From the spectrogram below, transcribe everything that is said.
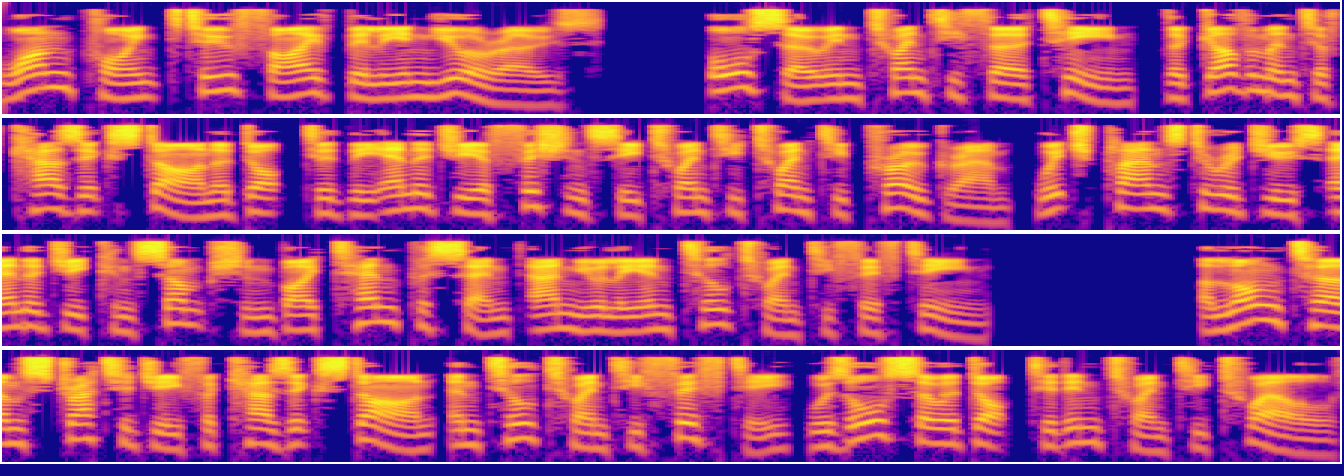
1.25 billion euros. Also in 2013, the government of Kazakhstan adopted the Energy Efficiency 2020 program, which plans to reduce energy consumption by 10% annually until 2015. A long-term strategy for Kazakhstan until 2050 was also adopted in 2012.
